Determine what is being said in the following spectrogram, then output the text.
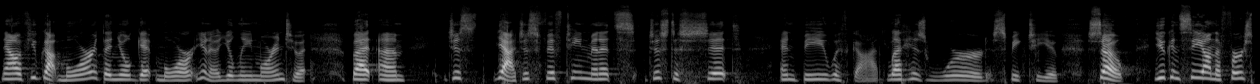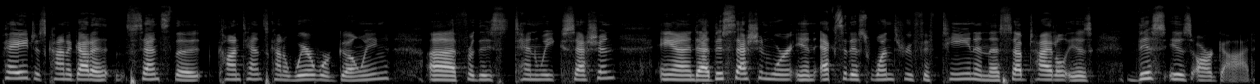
Now, if you've got more, then you'll get more, you know, you'll lean more into it. But um, just, yeah, just 15 minutes just to sit and be with God. Let His Word speak to you. So, you can see on the first page, it's kind of got a sense the contents, kind of where we're going uh, for this 10 week session. And uh, this session, we're in Exodus 1 through 15, and the subtitle is This is Our God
